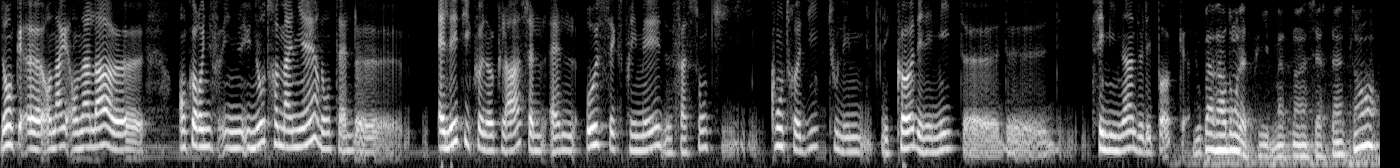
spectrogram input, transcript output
Donc, euh, on, a, on a là encore une, une- une autre manière dont elle, elle est iconoclaste, elle, elle ose s'exprimer de façon qui contredit tous les, les codes et les mythes euh, de, de- féminins de l'époque. Nous bavardons là depuis maintenant un certain temps.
